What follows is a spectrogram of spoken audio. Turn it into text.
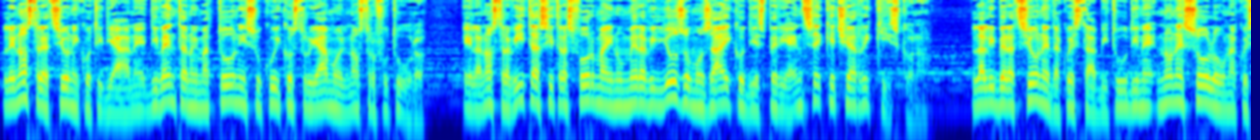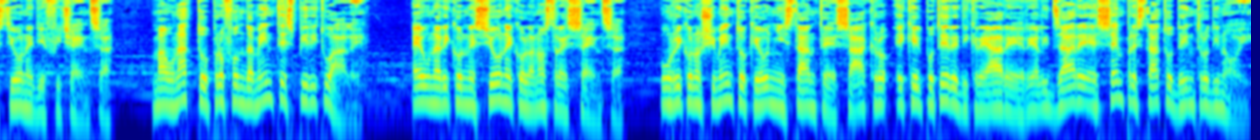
Le nostre azioni quotidiane diventano i mattoni su cui costruiamo il nostro futuro e la nostra vita si trasforma in un meraviglioso mosaico di esperienze che ci arricchiscono. La liberazione da questa abitudine non è solo una questione di efficienza, ma un atto profondamente spirituale. È una riconnessione con la nostra essenza, un riconoscimento che ogni istante è sacro e che il potere di creare e realizzare è sempre stato dentro di noi.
